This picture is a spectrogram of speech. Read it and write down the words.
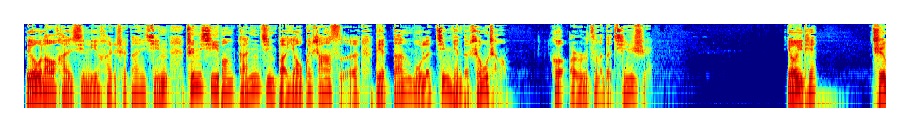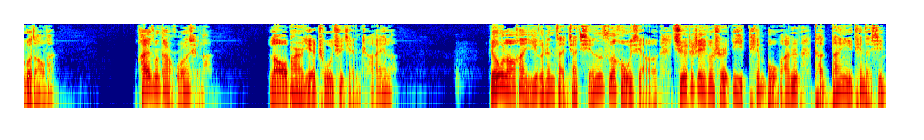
刘老汉心里很是担心，真希望赶紧把妖怪杀死，别耽误了今年的收成和儿子们的亲事。有一天，吃过早饭，孩子们干活去了，老伴儿也出去捡柴了。刘老汉一个人在家前思后想，觉着这个事一天不完，他担一天的心，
